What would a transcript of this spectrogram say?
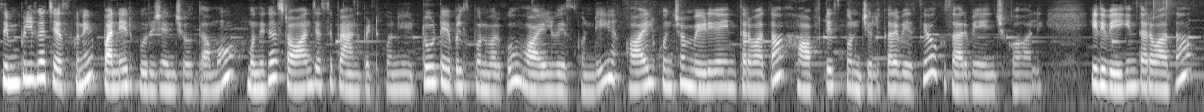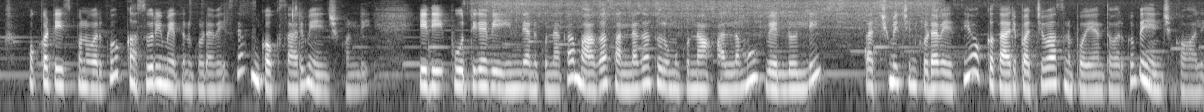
సింపుల్గా చేసుకుని పన్నీర్ పూరి చేయని చూద్దాము. ముందుగా స్టవ్ ఆన్ చేసి ప్యాన్ పెట్టుకొని టూ టేబుల్ స్పూన్ వరకు ఆయిల్ వేసుకోండి. ఆయిల్ కొంచెం వేడిగా అయిన తర్వాత హాఫ్ టీ స్పూన్ జీలకర్ర వేసి ఒకసారి వేయించుకోవాలి. ఇది వేగిన తర్వాత ఒక టీ స్పూన్ వరకు కసూరి మేతను కూడా వేసి ఇంకొకసారి వేయించుకోండి. ఇది పూర్తిగా వేగింది అనుకున్నాక బాగా సన్నగా తురుముకున్న అల్లము వెల్లుల్లి పచ్చిమిర్చిని కూడా వేసి ఒక్కసారి పచ్చివాసన పోయేంత వరకు వేయించుకోవాలి.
